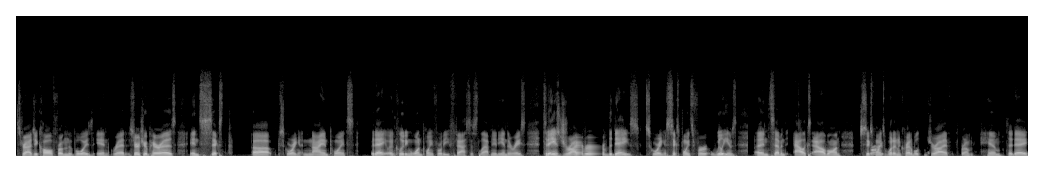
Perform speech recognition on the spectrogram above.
strategy call from the boys in red. Sergio Perez in sixth, uh, scoring nine points today, including one point for the fastest lap near the end of the race. Today's driver of the day, scoring six points for Williams in seventh. Alex Albon, six Right. points. What an incredible drive from him today.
